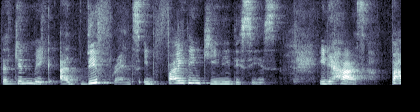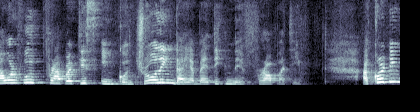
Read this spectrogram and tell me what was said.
that can make a difference in fighting kidney disease. It has powerful properties in controlling diabetic nephropathy. According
